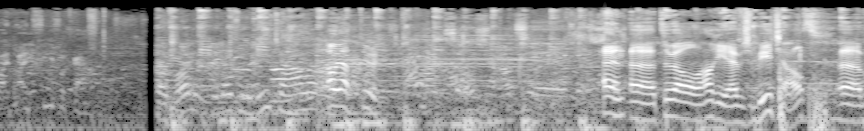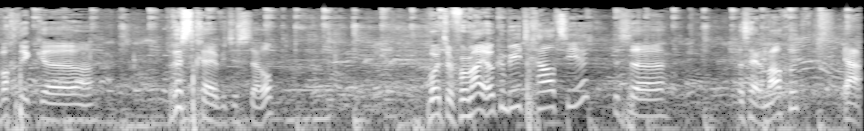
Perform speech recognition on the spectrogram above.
White Line Fever kaart. Even een biertje halen. Oh ja, tuurlijk. En eh, terwijl Harry even zijn biertje haalt, eh, wacht ik eh, rustig eventjes daarop. Wordt er voor mij ook een biertje gehaald, zie ik. Dus dat is helemaal goed. Ja,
